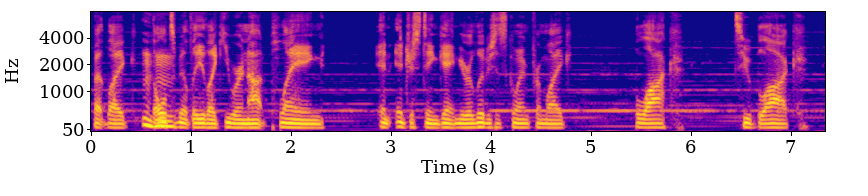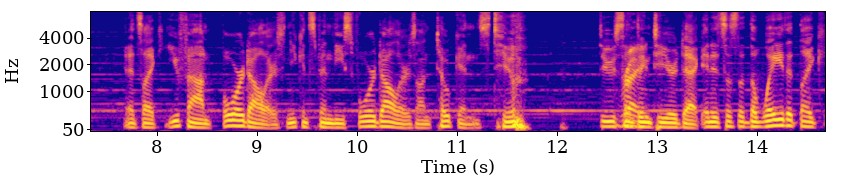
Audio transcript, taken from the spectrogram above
but like mm-hmm. ultimately like you are not playing an interesting game. You're literally just going from like block to block and it's like you found four dollars and you can spend these four dollars on tokens to do something right. to your deck and it's just that the way that like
